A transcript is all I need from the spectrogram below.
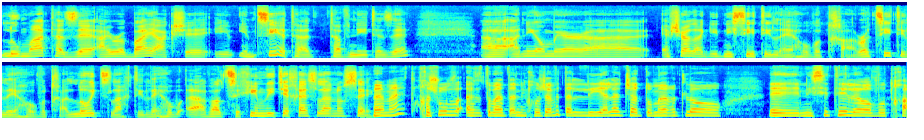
לעומת הזה, איירה בייק, שהמציא את התבנית הזה, Uh, אני אומר, uh, אפשר להגיד, ניסיתי לאהוב אותך, רציתי לאהוב אותך, לא הצלחתי לאהוב, אבל צריכים להתייחס לנושא. באמת? חשוב, זאת אומרת, אני חושבת על ילד שאת אומרת לו, ניסיתי לאהוב אותך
